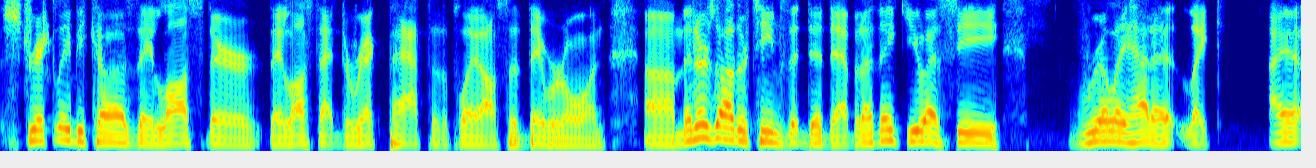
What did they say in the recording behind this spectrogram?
strictly because they lost their they lost that direct path to the playoffs that they were on. Um, and there's other teams that did that, but I think USC really had a like. I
